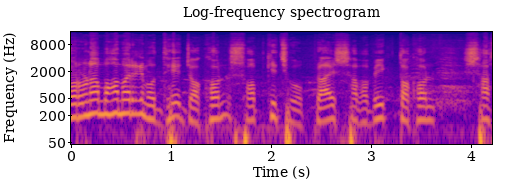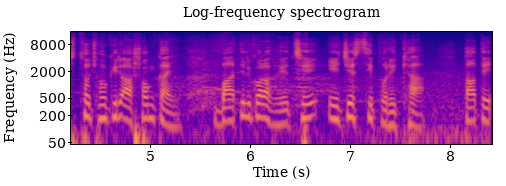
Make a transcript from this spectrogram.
করোনা মহামারীর মধ্যে যখন সব কিছু প্রায় স্বাভাবিক, তখন স্বাস্থ্য ঝুঁকির আশঙ্কায় বাতিল করা হয়েছে এইচএসসি পরীক্ষা। তাতে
